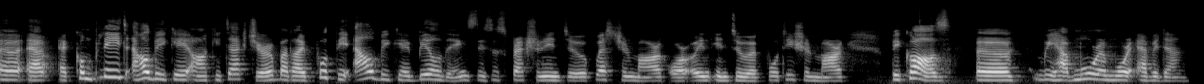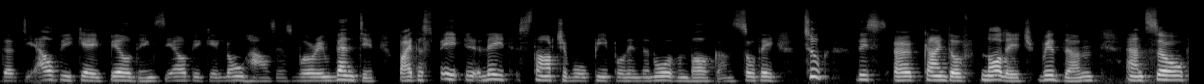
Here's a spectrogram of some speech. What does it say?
uh, a, a, complete LBK architecture, but I put the LBK buildings, this expression into a question mark or in, into a quotation mark, because uh, we have more and more evidence that the LBK buildings, the LBK longhouses, were invented by the late Starčevo people in the northern Balkans. So they took this uh, kind of knowledge with them. And so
